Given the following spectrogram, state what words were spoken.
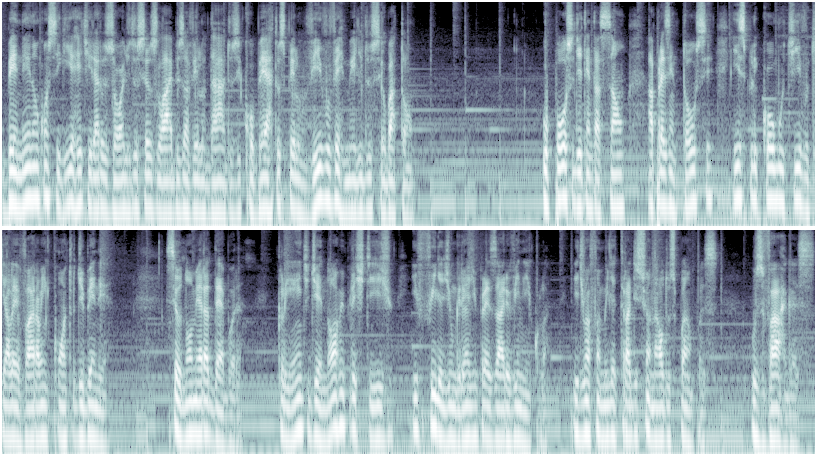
Benê não conseguia retirar os olhos dos seus lábios aveludados e cobertos pelo vivo vermelho do seu batom. O poço de tentação apresentou-se e explicou o motivo que a levara ao encontro de Benê. Seu nome era Débora, cliente de enorme prestígio e filha de um grande empresário vinícola e de uma família tradicional dos Pampas, os Vargas.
